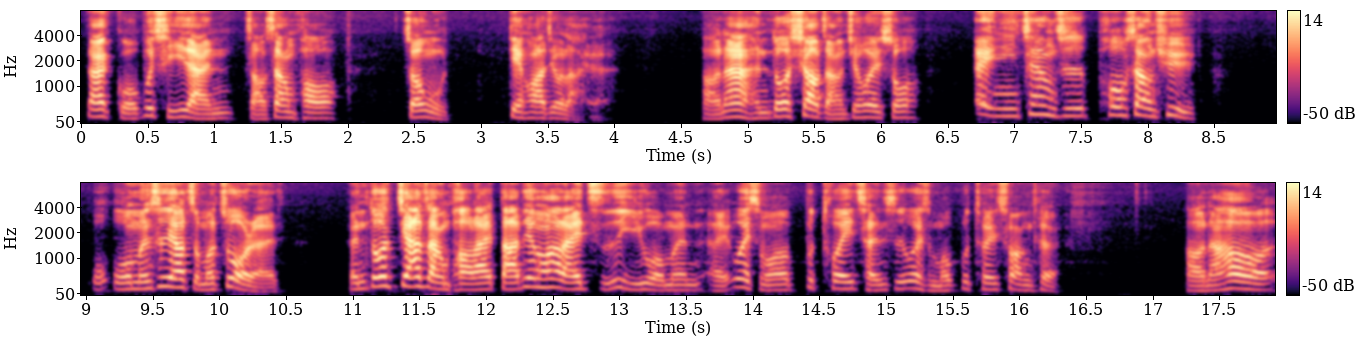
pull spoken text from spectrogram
那果不其然，早上抛，中午电话就来了。好，那很多校长就会说：“哎，你这样子抛上去，我我们是要怎么做人？”很多家长跑来打电话来质疑我们：“哎，为什么不推城市？为什么不推创客？”好，然后。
